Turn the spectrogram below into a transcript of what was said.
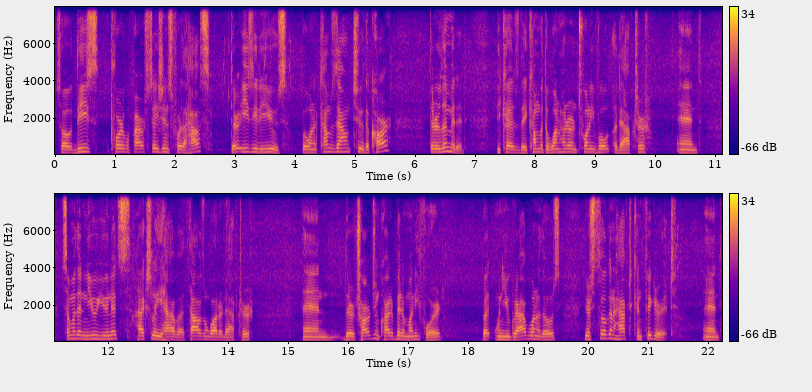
So these portable power stations for the house, they're easy to use. But when it comes down to the car, they're limited because they come with a 120 volt adapter and some of the new units actually have a 1000 watt adapter and they're charging quite a bit of money for it. But when you grab one of those, you're still gonna have to configure it. And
